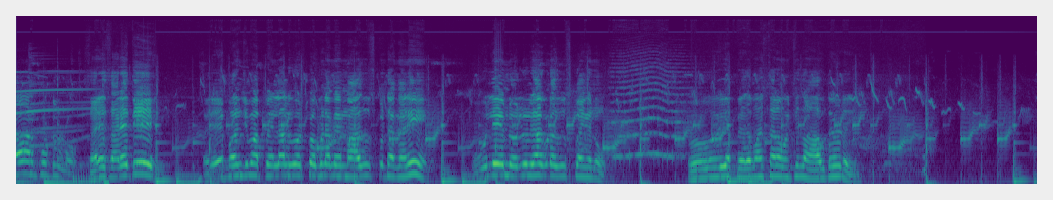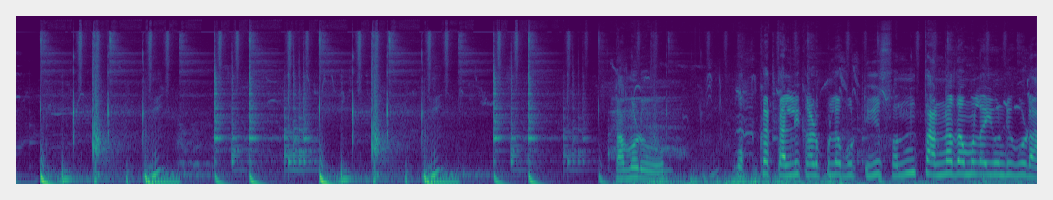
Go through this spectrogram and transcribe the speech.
ఏమనుకుంటున్నావు? సరే సరే తీ. రేపు నుంచి మా పిల్లలు కొట్టుకోకుండా మేము మా చూసుకుంటాం కానీ ఊళ్ళో ఏం నొల్లుగా కూడా చూసుకోండి నువ్వు. ఓ ఇక పెద్ద మస్తానం వచ్చింది ఆగుతాడు. తమ్ముడు ఒక్క తల్లి కడుపులో పుట్టి సొంత అన్నదమ్ములై ఉండి కూడా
